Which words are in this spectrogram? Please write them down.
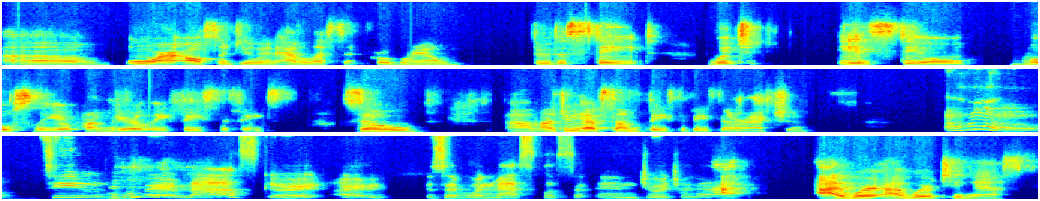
um, or I also do an adolescent program through the state, which is still mostly or primarily face to face. So um, I do have some face to face interaction. Oh, do you Mhm. wear a mask or are, is everyone maskless in Georgia now? I wear I wear two masks.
